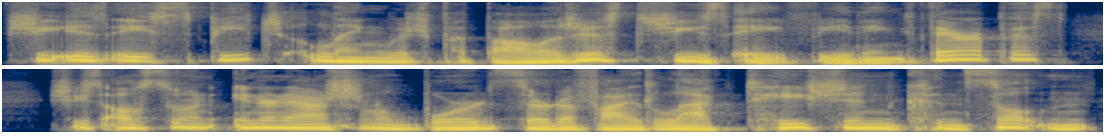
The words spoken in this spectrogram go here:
She is a speech language pathologist, she's a feeding therapist. She's also an international board certified lactation consultant,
